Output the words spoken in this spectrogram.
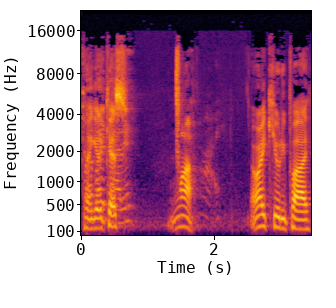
Can I get a Bye-bye, kiss? Daddy. Mwah. All right, cutie pie.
